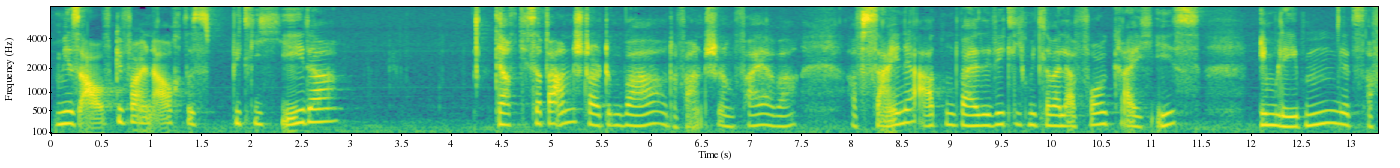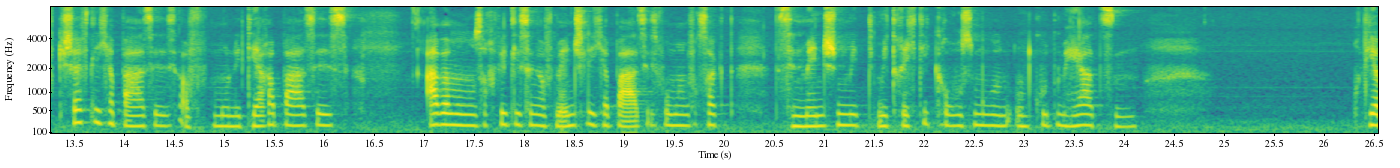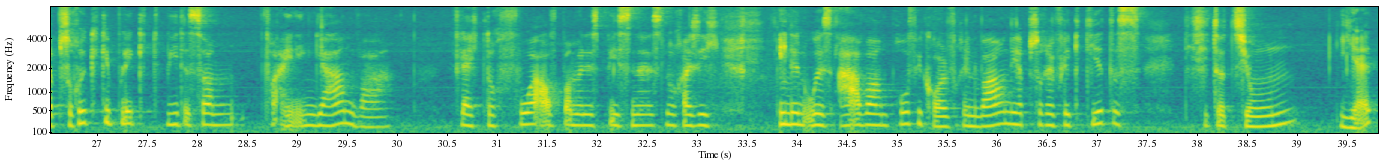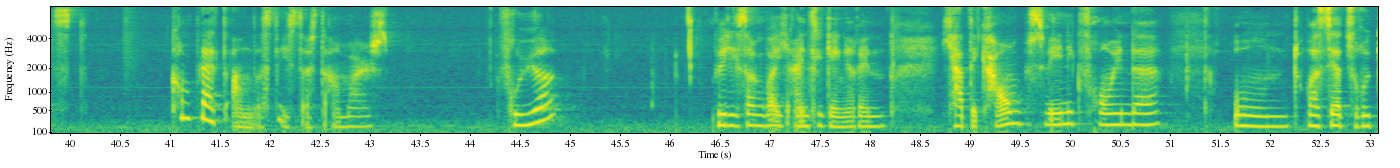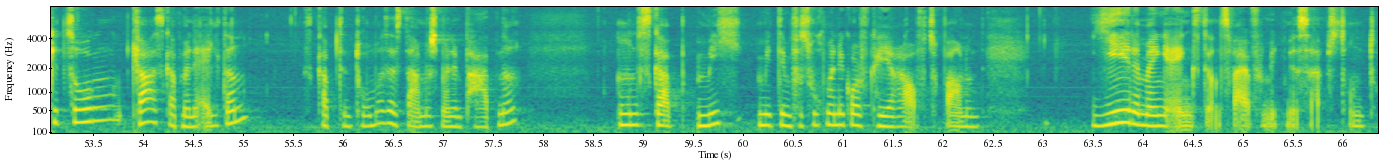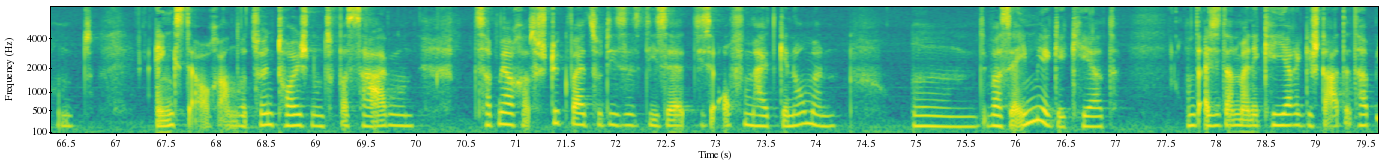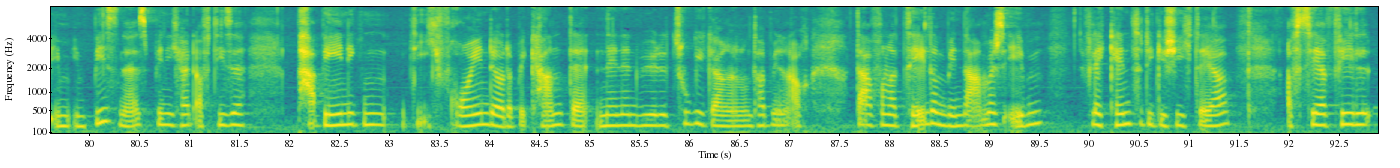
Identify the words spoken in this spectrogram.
Mir ist aufgefallen auch, dass wirklich jeder, der auf dieser Veranstaltung war oder Veranstaltung Feier war, auf seine Art und Weise wirklich mittlerweile erfolgreich ist im Leben, jetzt auf geschäftlicher Basis, auf monetärer Basis, aber man muss auch wirklich sagen, auf menschlicher Basis, wo man einfach sagt, das sind Menschen mit, mit richtig großem und, und gutem Herzen. Und ich habe zurückgeblickt, wie das um, vor einigen Jahren war. Vielleicht noch vor Aufbau meines Business, noch als ich in den USA war und Profigolferin war. Und ich habe so reflektiert, dass die Situation jetzt komplett anders ist als damals. Früher, würde ich sagen, war ich Einzelgängerin. Ich hatte kaum bis wenig Freunde und war sehr zurückgezogen. Klar, es gab meine Eltern, es gab den Thomas als damals meinen Partner und es gab mich mit dem Versuch, meine Golfkarriere aufzubauen und jede Menge Ängste und Zweifel mit mir selbst und, und Ängste auch andere zu enttäuschen und zu versagen. Und das hat mir auch ein Stück weit so dieses, diese, diese Offenheit genommen und war sehr in mir gekehrt. Und als ich dann meine Karriere gestartet habe im, im Business, bin ich halt auf diese paar wenigen, die ich Freunde oder Bekannte nennen würde, zugegangen und habe ihnen auch davon erzählt und bin damals eben, vielleicht kennst du die Geschichte ja, auf sehr viel,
